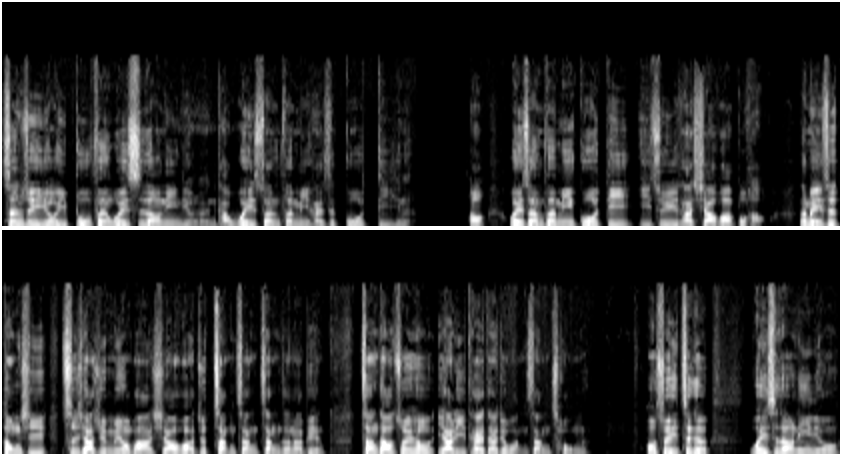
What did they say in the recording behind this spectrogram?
甚至有一部分胃食道逆流的人，他胃酸分泌还是过低呢。好，胃酸分泌过低，以至于他消化不好。那每次东西吃下去没有办法消化，就胀胀胀在那边，胀到最后压力太大就往上冲了。哦，所以这个胃食道逆流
